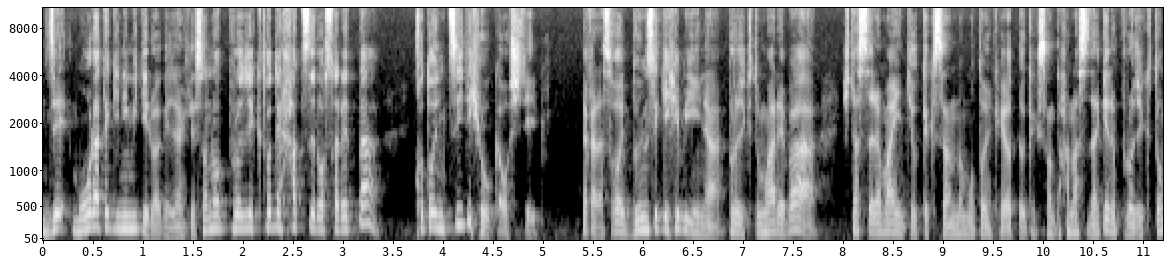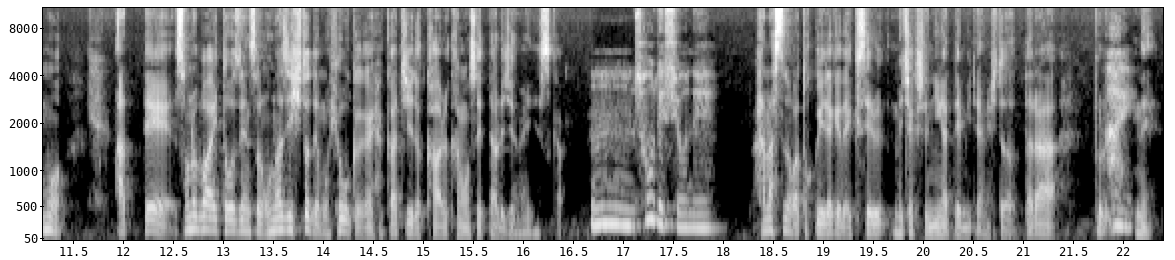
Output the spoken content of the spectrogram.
ぜ網羅的に見てるわけじゃなくてそのプロジェクトで発露されたことについて評価をしているだからすごい分析ヘビーなプロジェクトもあればひたすら毎日お客さんの元に通ってお客さんと話すだけのプロジェクトもあってその場合当然その同じ人でも評価が180度変わる可能性ってあるじゃないですかうん、そうですよね。話すのが得意だけどエクセルめちゃくちゃ苦手みたいな人だったらプロ,、はいね、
